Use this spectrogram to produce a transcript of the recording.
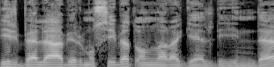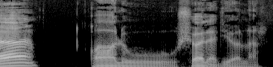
Bir bela bir musibet onlara geldiğinde galu şöyle diyorlar.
